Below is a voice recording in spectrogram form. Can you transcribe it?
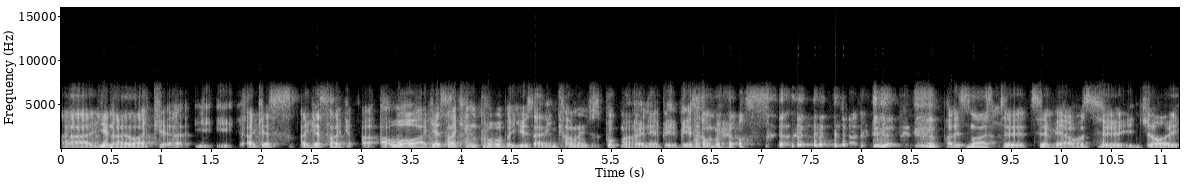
uh, you know, like uh, I guess, I guess, like, uh, uh, well, I guess I can probably use that income and just book my own Airbnb somewhere else. but it's nice to to be able to enjoy,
